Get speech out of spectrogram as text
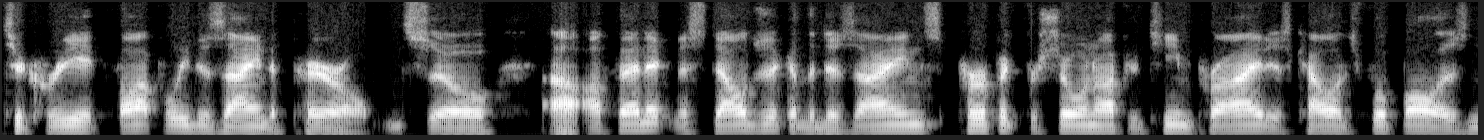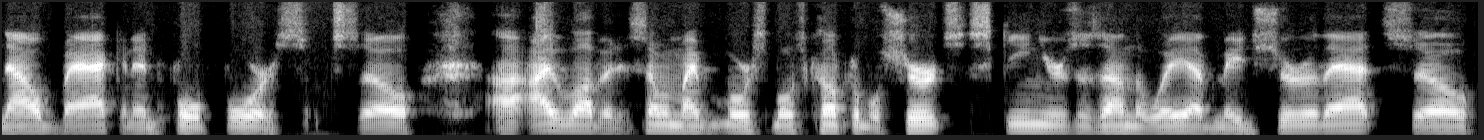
to create thoughtfully designed apparel. So, uh, authentic, nostalgic, and the designs perfect for showing off your team pride as college football is now back and in full force. So uh, I love it. It's some of my most most comfortable shirts. Yours is on the way. I've made sure of that. So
